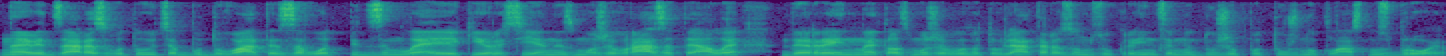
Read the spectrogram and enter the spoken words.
Навіть зараз готуються будувати завод під землею, який Росія не зможе вразити, але де Рейнметал зможе виготовляти разом з українцями дуже потужну класну зброю.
